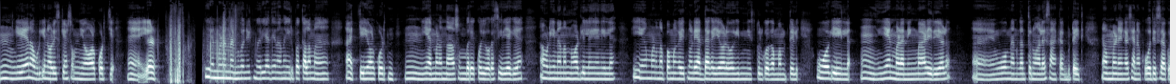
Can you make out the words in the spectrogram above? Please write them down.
ಹ್ಞೂ ಏನು ಹುಡುಗಿನ ನೋಡಿಸ್ಕೊಂಡು ಸುಮ್ಮನೆ ಹೇಳ್ಕೊಡ್ತೀಯ ಹ್ಞೂ ಹೇಳು. ಏನು ಮಾಡೋಣ ನನಗೊಂದಿಟ್ಟು ಮರ್ಯಾದೆ ನಾನು ಇರ್ಬೇಕಲ್ಲಮ್ಮ. ಅತ್ತೆ ಹೇಳ್ಕೊಡ್ತೀನಿ ಹ್ಞೂ ಏನು ಮಾಡೋಣ ನಾ ಸುಮ್ಮನೆ ಕೊಲಿ ಸಿರಿಯಾಗೆ. ಅವಳಿಗೆ ನಾನು ನೋಡಲಿಲ್ಲ, ಏನಿಲ್ಲ. ಏನು ಮಾಡೋಣಪ್ಪ ಮಗ? ಐತೆ ನೋಡಿ ಅದ್ದಾಗ ಹೇಳು ಹೋಗಿದ್ದೀನಿ ಸ್ಕೂಲ್ಗೆ ಹೋಗಮ್ಮ ಅಂತೇಳಿ. ಹೋಗೇ ಇಲ್ಲ. ಹ್ಞೂ ಏನು ಮಾಡೋಣ ಹಿಂಗೆ ಮಾಡಿರಿ, ಹೇಳು. ಹೋಗಿ ನನಗಂತೂ ಅಲೆ ಸಾಕಾಗ್ಬಿಟ್ಟೈತಿ. ನಮ್ಮ ಮನೆಗೆ ಚೆನ್ನಾಗಿ ಓದಿರ್ ಸಾಕು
